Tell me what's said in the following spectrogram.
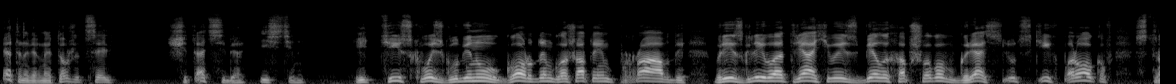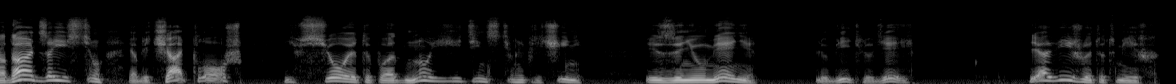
Это, наверное, тоже цель — считать себя истиной. Идти сквозь глубину, гордым глашатаем правды, брезгливо отряхивая из белых обшлагов грязь людских пороков, страдать за истину и обличать ложь. И все это по одной единственной причине — из-за неумения любить людей. Я вижу этот мир,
